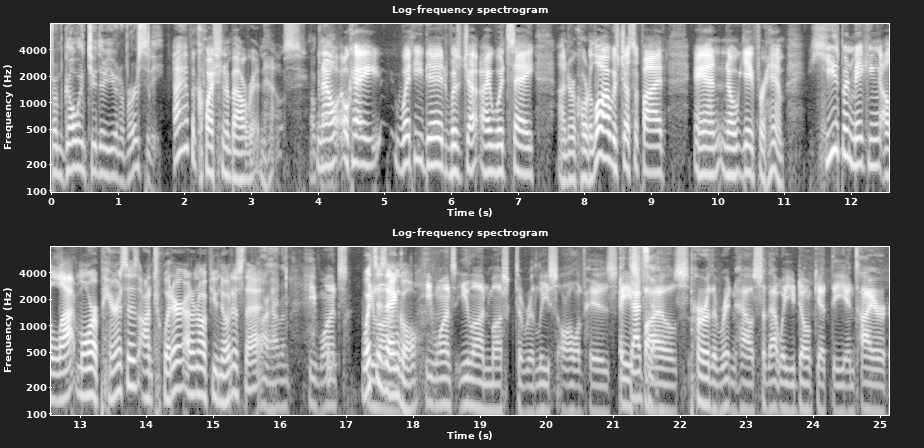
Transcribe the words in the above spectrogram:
from going to their university I have a question about Rittenhouse. Okay. Now, okay, what he did was, ju- I would say, under a court of law, was justified, and no, yay for him. He's been making a lot more appearances on Twitter. I don't know if you noticed that. i haven't He wants. What's his angle? He wants Elon Musk to release all of his case That's it. files per the Rittenhouse, so that way you don't get the entire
